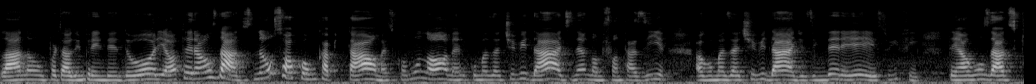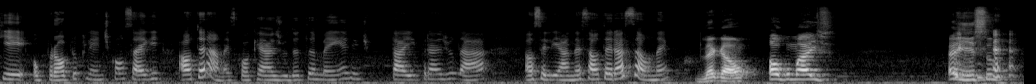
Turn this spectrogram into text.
lá no portal do empreendedor e alterar os dados, não só como capital, mas como nome, algumas atividades, né, nome fantasia, algumas atividades, endereço, enfim. Tem alguns dados que o próprio cliente consegue alterar, mas qualquer ajuda também a gente está aí para ajudar, auxiliar nessa alteração, né? Legal. Algo mais? É isso.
